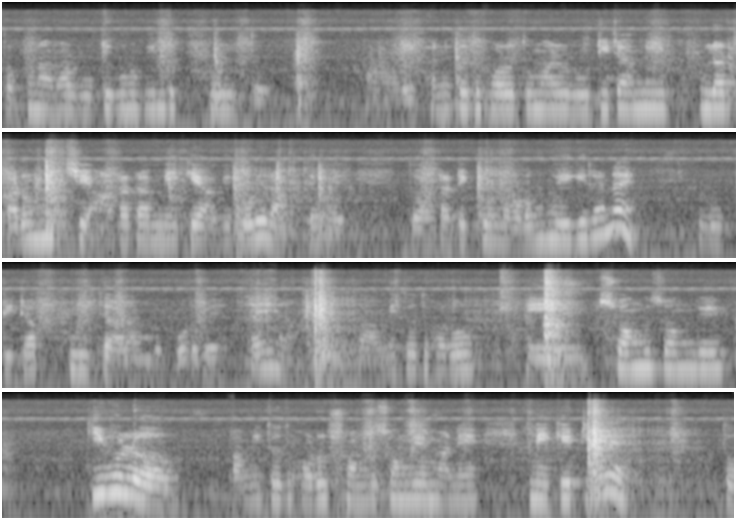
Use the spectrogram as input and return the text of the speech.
তখন আমার রুটিগুলো কিন্তু ফুলতো। এখানে তো ধরো তোমার রুটিটা আমি ফুলার কারণ হচ্ছে আটাটা মেখে আগে করে রাখতে হয়। তো আটাটা একটু নরম হয়ে গেলে না রুটিটা ফুলতে আরম্ভ করবে, তাই না? তো আমি তো ধরো এই সঙ্গে সঙ্গে কি হলো? আমি তো ধরো সঙ্গে সঙ্গে মানে মেখে টিয়ে তো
